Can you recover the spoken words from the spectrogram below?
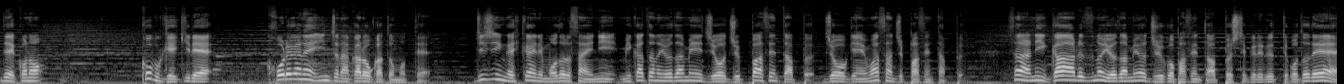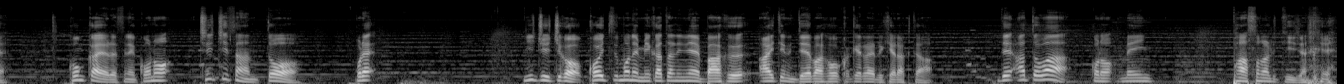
で、この、鼓舞激励。これがね、いいんじゃなかろうかと思って。自身が控えに戻る際に、味方の余ダメージを10%アップ。上限は30%アップ。さらにガールズのよだめを15%アップしてくれるってことで今回はですねこのチチさんとこれ21号こいつもね味方にねバフ相手にデバフをかけられるキャラクター。であとはこのメインパーソナリティじゃねえ。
